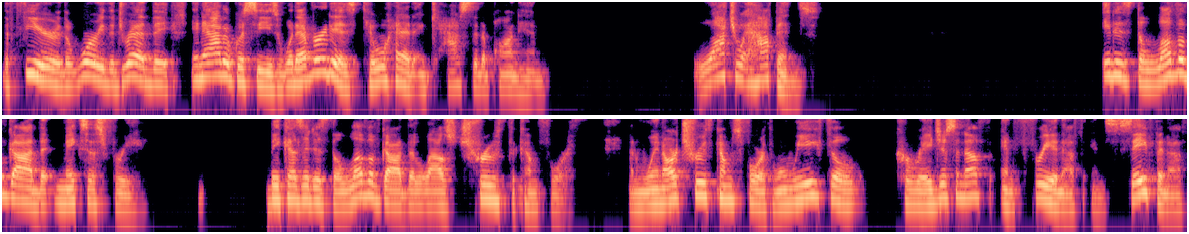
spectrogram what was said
the fear, the worry, the dread, the inadequacies, whatever it is, go ahead and cast it upon him. Watch what happens. It is the love of God that makes us free because it is the love of God that allows truth to come forth. And when our truth comes forth, when we feel courageous enough and free enough and safe enough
